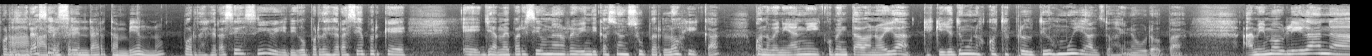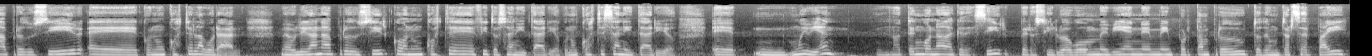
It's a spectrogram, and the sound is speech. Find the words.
por refrendar también, ¿no? Por desgracia sí, y digo por desgracia porque eh, ya me parecía una reivindicación súper lógica cuando venían y comentaban, oiga, que es que yo tengo unos costes productivos muy altos en Europa. A mí me obligan a producir con un coste laboral, me obligan a producir con un coste fitosanitario, con un coste sanitario. Eh, mm, muy bien, no tengo nada que decir, pero si luego me vienen, me importan productos de un tercer país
